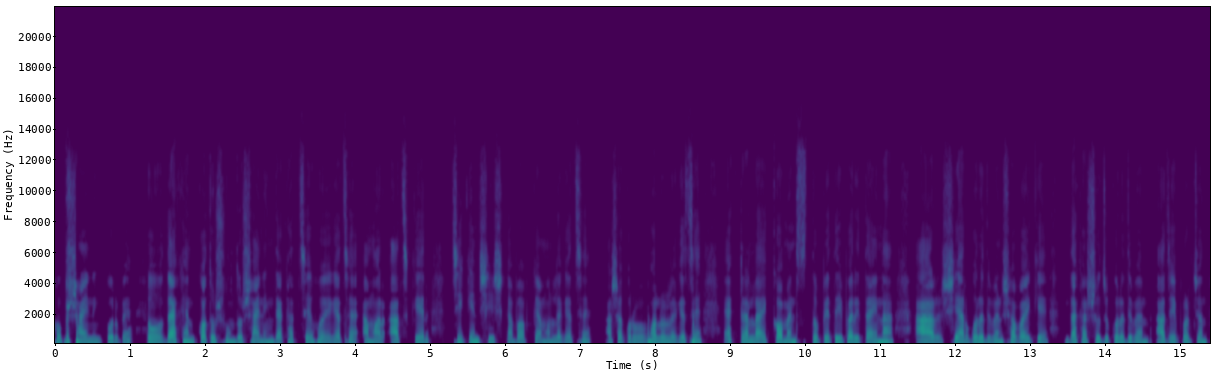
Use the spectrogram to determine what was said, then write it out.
খুব শাইনিং করবে। তো দেখেন কত সুন্দর শাইনিং দেখাচ্ছে, হয়ে গেছে আমার আজকের চিকেন শিশ কাবাব কেমন লেগেছে? আশা করব ভালো লেগেছে। একটা লাইক কমেন্টস তো পেতেই পারি, তাই না? আর শেয়ার করে দিবেন সবাইকে, দেখার সুযোগ করে দিবেন। আজ এই পর্যন্ত,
